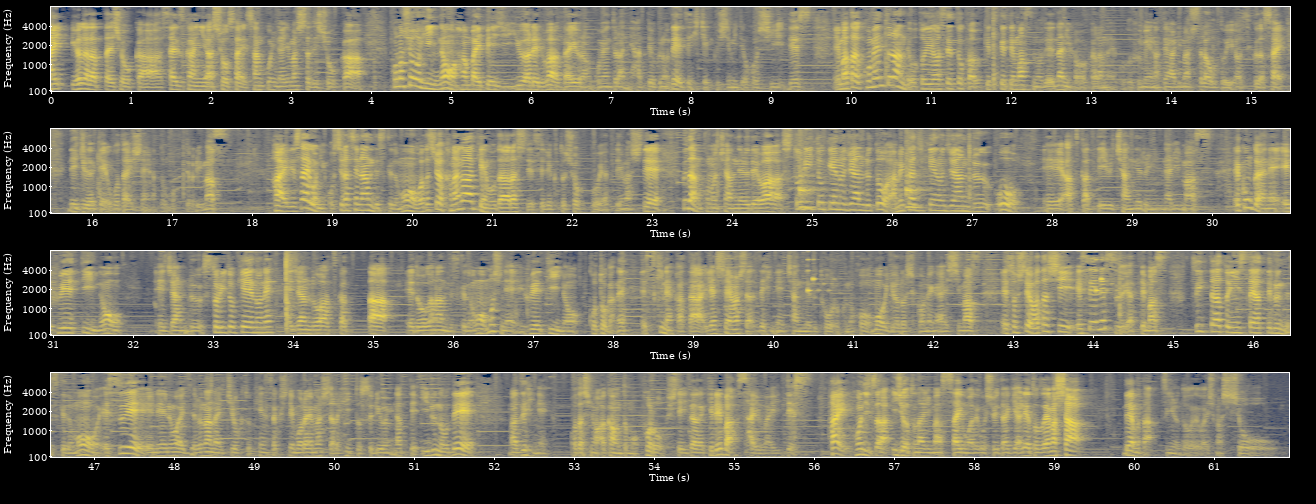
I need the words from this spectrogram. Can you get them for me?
はい、いかがだったでしょうか？サイズ感や詳細参考になりましたでしょうか？この商品の販売ページ URL は概要欄コメント欄に貼っておくのでぜひチェックしてみてほしいです。えまたコメント欄でお問い合わせとか受け付けてますので何かわからないこと不明な点ありましたらお問い合わせください。できるだけお答えしたいなと思っております。はい。で、最後にお知らせなんですけども、私は神奈川県小田原市でセレクトショップをやっていまして、普段このチャンネルでは、ストリート系のジャンルとアメカジ系のジャンルを、えー、扱っているチャンネルになります。え今回はね、FAT のえジャンル、ストリート系のね、ジャンルを扱った動画なんですけども、もしね、FAT のことがね、好きな方いらっしゃいましたら、ぜひね、チャンネル登録の方もよろしくお願いします。えそして私、SNS やってます。Twitter とインスタやってるんですけども、SANNY0716 と検索してもらいましたらヒットするようになっているので、まあ、ぜひね、私のアカウントもフォローしていただければ幸いです。はい、本日は以上となります。最後までご視聴いただきありがとうございました。ではまた次の動画でお会いしましょう。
